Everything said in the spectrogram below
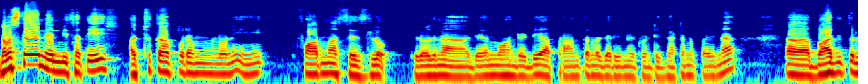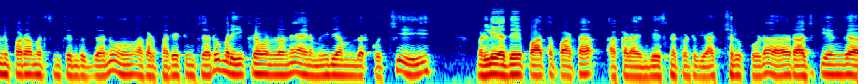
నమస్తే నేను మీ సతీష్. అచ్యుతాపురంలోని ఫార్మా సెజ్లో ఈ రోజున జగన్మోహన్ రెడ్డి ఆ ప్రాంతంలో జరిగినటువంటి ఘటన పైన బాధితుల్ని పరామర్శించేందుకు గాను అక్కడ పర్యటించారు. మరి ఈ క్రమంలోనే ఆయన మీడియా ముందరకు వచ్చి మళ్ళీ అదే పాత పాట అక్కడ ఆయన చేసినటువంటి వ్యాఖ్యలు కూడా రాజకీయంగా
